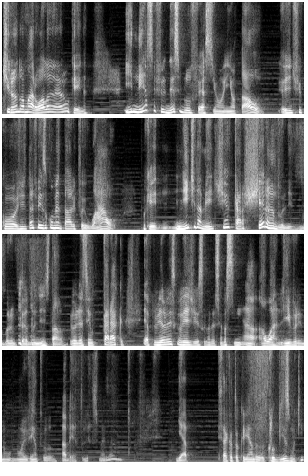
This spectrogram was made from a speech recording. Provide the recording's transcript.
tirando a marola, era ok, né? E nesse, nesse Blue Fest em Ottawa, a gente ficou, a gente até fez um comentário que foi uau, porque nitidamente tinha cara cheirando ali onde a gente estava. Eu olhei assim, caraca, é a primeira vez que eu vejo isso acontecendo assim, ao ar livre, num, num evento aberto desse. Mas, uh, yeah. Será que eu tô criando clubismo aqui?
